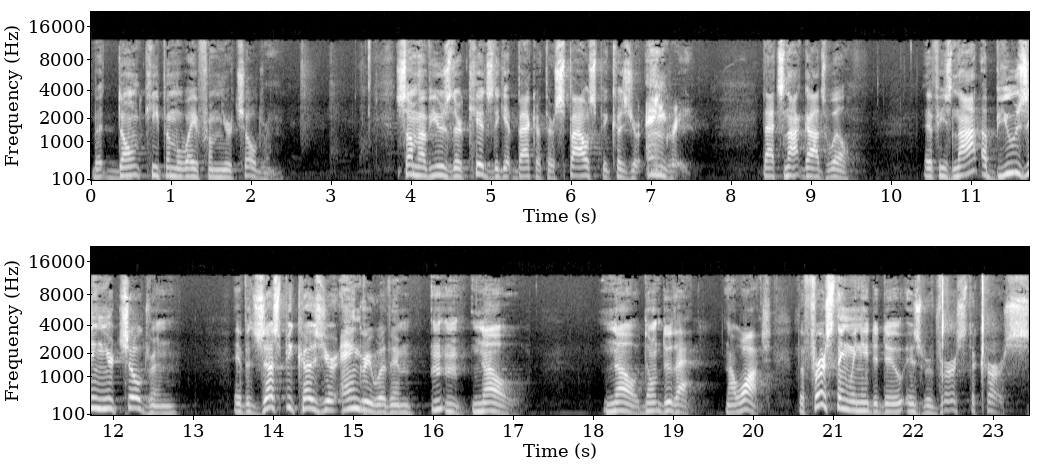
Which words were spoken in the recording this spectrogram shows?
but don't keep him away from your children. Some have used their kids to get back at their spouse because you're angry. That's not God's will. If He's not abusing your children, if it's just because you're angry with Him, no. No, don't do that. Now, watch. The first thing we need to do is reverse the curse.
